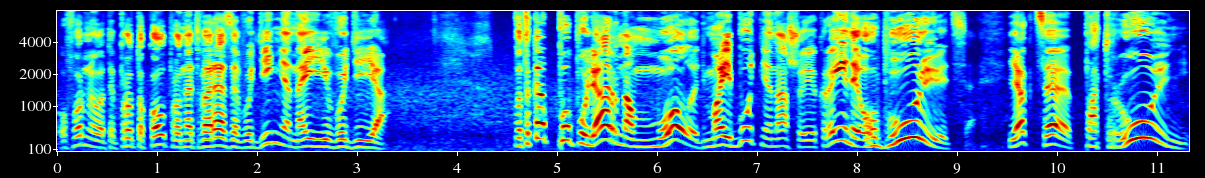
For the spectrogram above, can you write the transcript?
оформлювати протокол про нетверезе водіння на її водія. Отака популярна молодь, майбутнє нашої країни обурюється, як це патрульні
